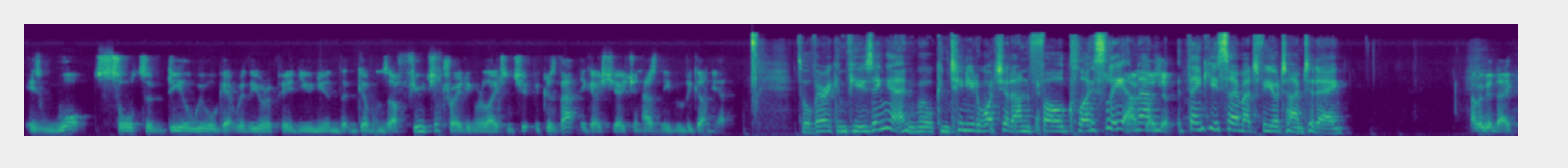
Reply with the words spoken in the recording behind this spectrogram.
is what sort of deal we will get with the European Union that governs our future trading relationship, because that negotiation hasn't even begun yet. It's all very confusing, and we'll continue to watch it unfold closely. My Anand, pleasure. thank you so much for your time today. Have a good day.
